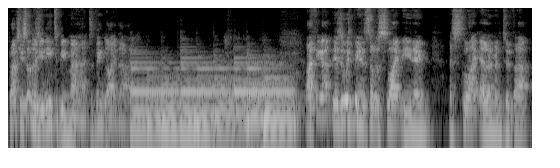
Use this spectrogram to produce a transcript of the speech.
But actually, sometimes you need to be mad to think like that. I think there's always been a sort of slightly, you know, a slight element of that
